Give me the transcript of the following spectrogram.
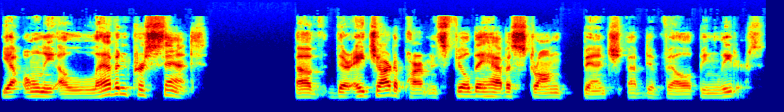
yet only 11% of their HR departments feel they have a strong bench of developing leaders.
